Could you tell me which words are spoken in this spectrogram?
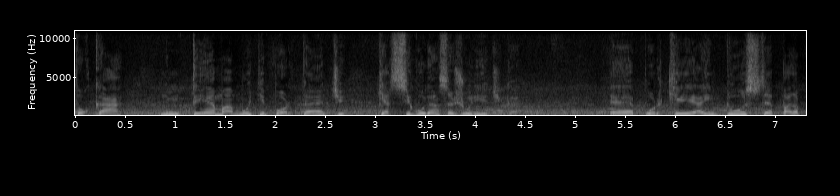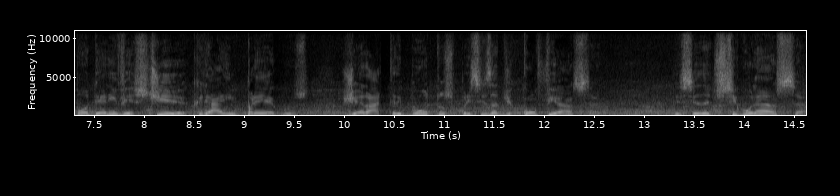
focar num tema muito importante, que é a segurança jurídica. É porque a indústria, para poder investir, criar empregos, gerar tributos, precisa de confiança, precisa de segurança,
